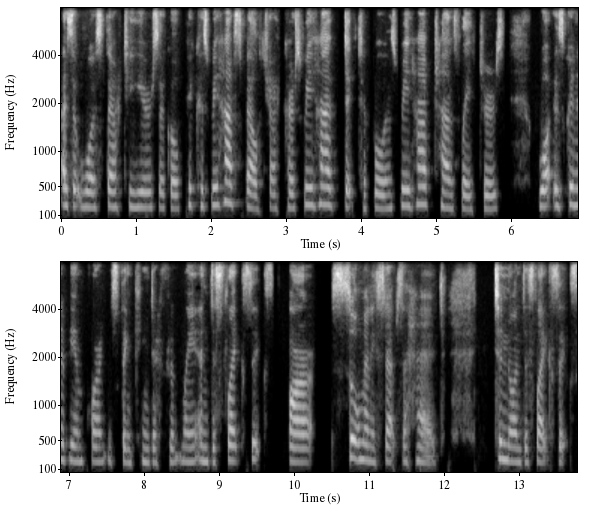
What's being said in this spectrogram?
as it was 30 years ago because we have spell checkers, we have dictaphones, we have translators. What is going to be important is thinking differently, and dyslexics are so many steps ahead to non-dyslexics.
